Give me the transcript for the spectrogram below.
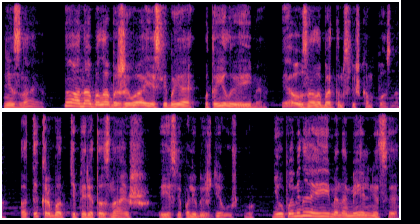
«Не знаю. Но она была бы жива, если бы я утаил ее имя. Я узнал об этом слишком поздно. А ты, Крабат, теперь это знаешь. И если полюбишь девушку, не упоминай имя на мельнице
